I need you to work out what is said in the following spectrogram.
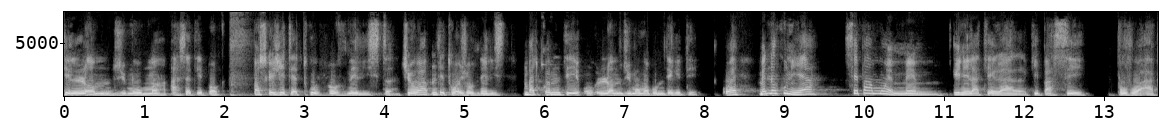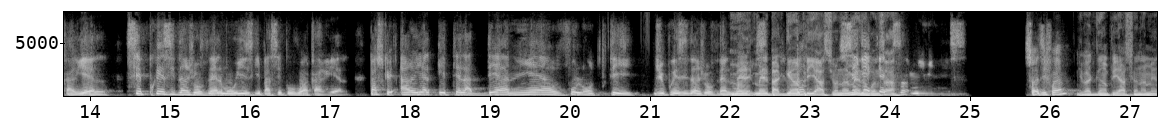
l'homme du moment à cette époque. Parce que j'étais trop joveneliste. Tu vois, j'étais trop joveneliste. Je pas de quoi j'étais l'homme du moment pour me déréter. Ouais. Maintenant, ce c'est pas moi-même unilatéral qui passait pouvoir à Cariel. C'est président Jovenel Moïse qui passait pouvoir à Cariel. Parce que Ariel était la dernière volonté du président Jovenel Mais, Moïse. mais il va de ampliation, non, mais, comme ça. Soit dit, frère? Il va de ampliation, non, mais.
